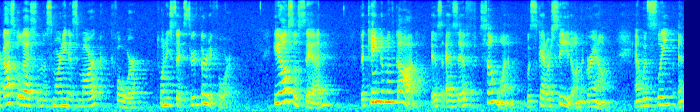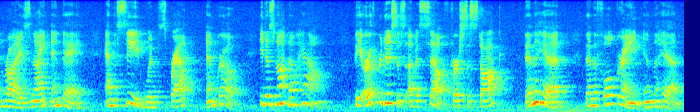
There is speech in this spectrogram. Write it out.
Our gospel lesson this morning is Mark 4, 26 through 34. He also said, The kingdom of God is as if someone would scatter seed on the ground and would sleep and rise night and day, and the seed would sprout and grow. He does not know how. The earth produces of itself first the stalk, then the head, then the full grain in the head.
